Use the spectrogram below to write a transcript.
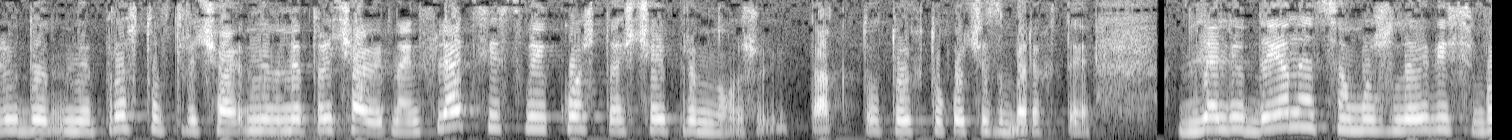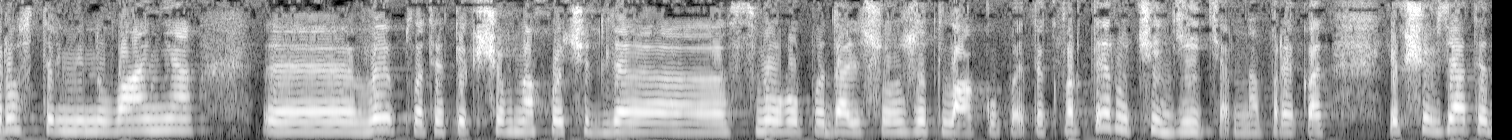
люди не просто втрачають, не, втрачають на інфляції свої кошти, а ще й примножують. Так, то той, хто хоче зберегти для людини, це можливість в розтермінування виплатити, якщо вона хоче для свого подальшого житла купити квартиру чи дітям, наприклад. Якщо взяти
